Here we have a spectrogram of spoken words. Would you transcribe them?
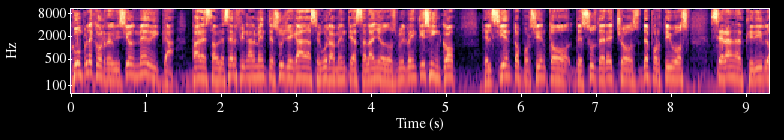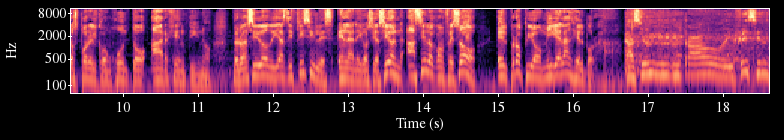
Cumple con revisión médica para establecer finalmente su llegada seguramente hasta el año 2025. El 100% de sus derechos deportivos serán adquiridos por el conjunto argentino. Pero han sido días difíciles en la negociación. Así lo confesó el propio Miguel Ángel Borja. Ha sido un, un trabajo difícil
